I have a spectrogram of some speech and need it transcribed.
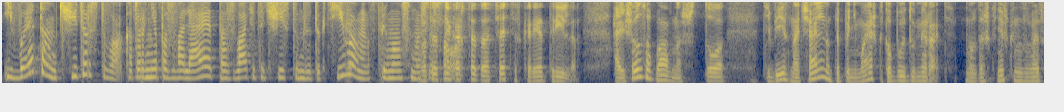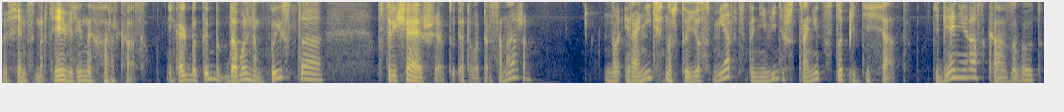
И в этом читерство, которое не позволяет назвать это чистым детективом в прямом смысле Вот это, мне слова. кажется, это отчасти скорее триллер. А еще забавно, что тебе изначально ты понимаешь, кто будет умирать. Ну, даже книжка называется «Семь смертей Эвелины Хардкасл». И как бы ты довольно быстро встречаешь эту- этого персонажа, но иронично, что ее смерть ты не видишь страниц 150. Тебе они рассказывают,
